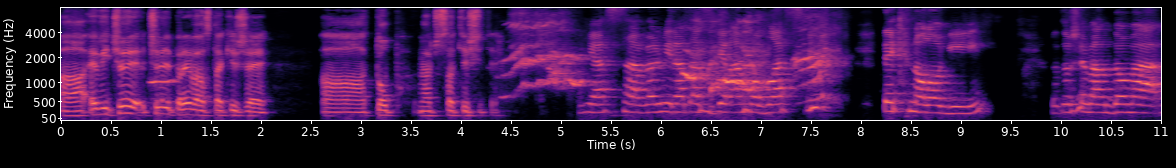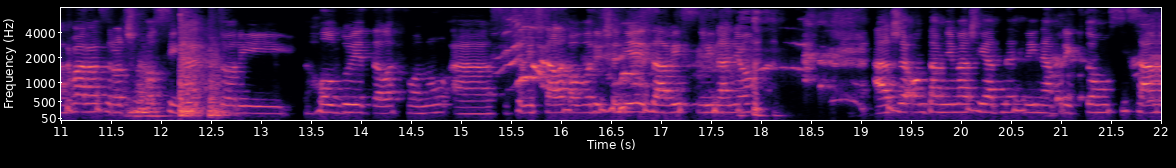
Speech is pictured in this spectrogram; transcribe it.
a Evi, čo je, čo je pre vás také, že a, top, na čo sa tešíte? Ja sa veľmi rada vzdelám v oblasti technológií, pretože mám doma 12-ročného syna, ktorý holduje telefónu a sice mi stále hovorí, že nie je závislý na ňom a že on tam nemá žiadne hry, napriek tomu si sám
